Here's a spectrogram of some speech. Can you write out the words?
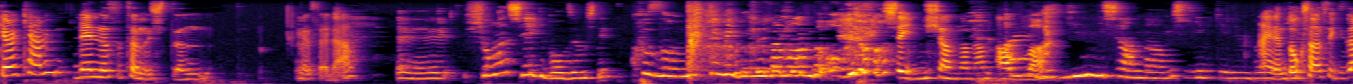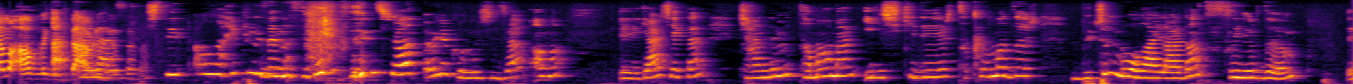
Görkem'le nasıl tanıştın mesela? Ee, şu an şey gibi olacağım işte. Kuzum istemediğin zamanda oluyor. Şey nişanlanan abla. Aynen, yeni nişanlanmış, yeni gelin böyle. Aynen 98 ama abla gibi davranıyor sana. İşte Allah hepinize nasip etsin. Şu an öyle konuşacağım ama e, gerçekten kendimi tamamen ilişkidir, takılmadır, bütün bu olaylardan sıyırdığım, e,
